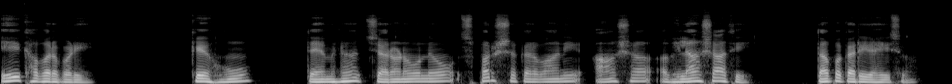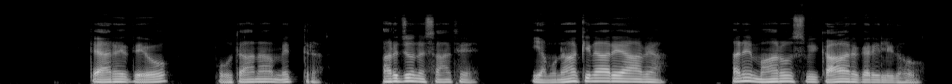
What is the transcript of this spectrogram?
એ ખબર પડી કે હું તેમના ચરણોનો સ્પર્શ કરવાની આશા, અભિલાષાથી તપ કરી રહી છું, ત્યારે તેઓ પોતાના મિત્ર અર્જુન સાથે યમુના કિનારે આવ્યા અને મારો સ્વીકાર કરી લીધો.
